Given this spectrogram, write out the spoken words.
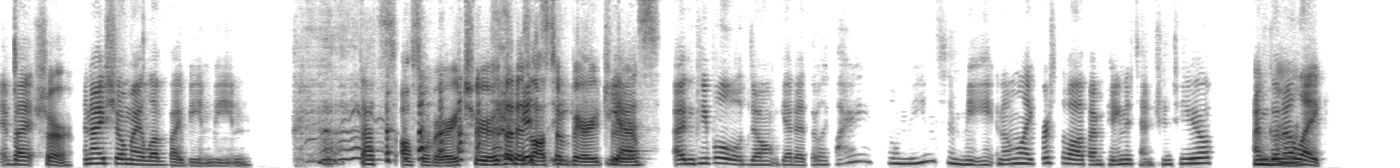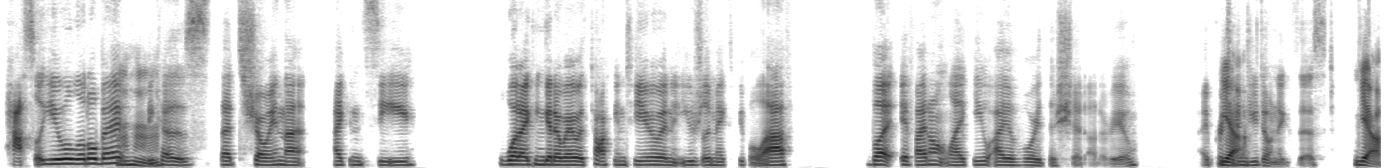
And but Sure. and I show my love by being mean. That's also very true. That is It's also very true. yes, and people don't get it. They're like, "Why are you so mean to me?" And I'm like, "First of all, if I'm paying attention to you, I'm gonna, Mhm. like, hassle you a little bit Mhm. because that's showing that I can see what I can get away with talking to you, and it usually makes people laugh. But if I don't like you, I avoid the shit out of you. I Yeah. pretend you don't exist. Yeah.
